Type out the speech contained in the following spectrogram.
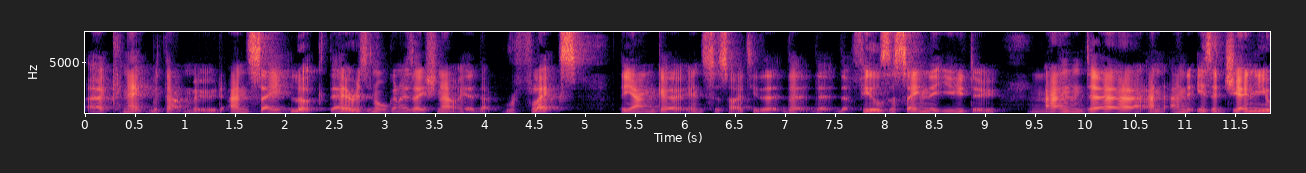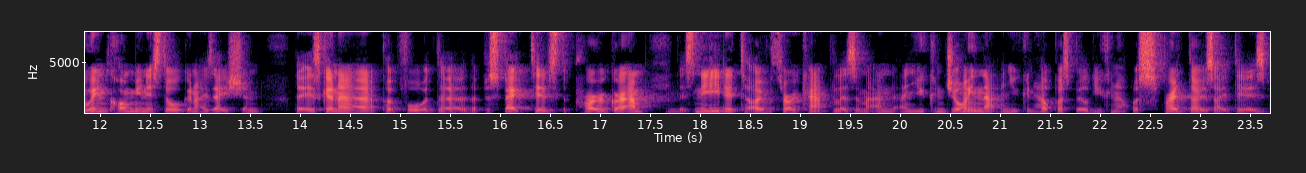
uh, connect with that mood and say, look, there is an organization out here that reflects the anger in society that that that, that feels the same that you do, mm. and uh, and and is a genuine communist organization that is going to put forward the the perspectives, the program mm. that's needed to overthrow capitalism, and and you can join that, and you can help us build, you can help us spread those ideas. Mm.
